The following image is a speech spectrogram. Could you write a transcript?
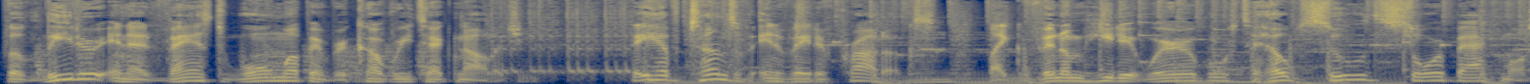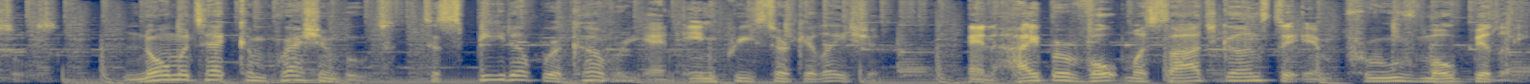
the leader in advanced warm up and recovery technology. They have tons of innovative products, like Venom heated wearables to help soothe sore back muscles, Normatec compression boots to speed up recovery and increase circulation, and Hypervolt massage guns to improve mobility.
